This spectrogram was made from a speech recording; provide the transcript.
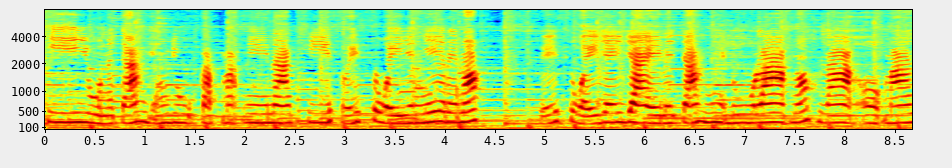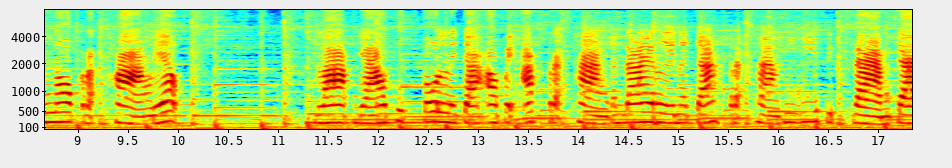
คีอยู่นะจ๊ะ ยังอยู่กับมะนีนาคีสวยๆอย่างนี้เลยเนาะ สวยๆใหญ่ๆเลยจ้ะนี่ดูรากเนาะ รากออกมานอกกระถางแล้ว รากยาวทุกต้นเลยจ้ะ เอาไปอัพกระถางกันได้เลยนะจ๊ะ กระถางที่ 23จ้ะ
